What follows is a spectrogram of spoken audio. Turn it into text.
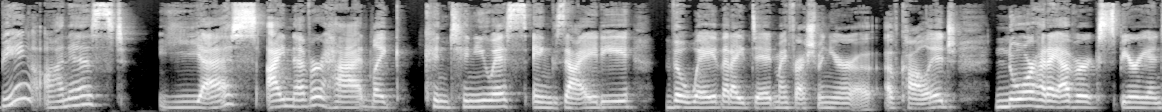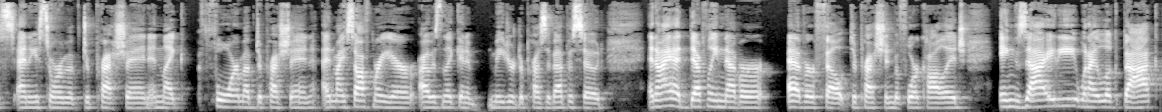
Being honest, yes. I never had like continuous anxiety the way that I did my freshman year of college, nor had I ever experienced any sort of depression and like form of depression. And my sophomore year, I was like in a major depressive episode. And I had definitely never, ever felt depression before college. Anxiety, when I look back,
